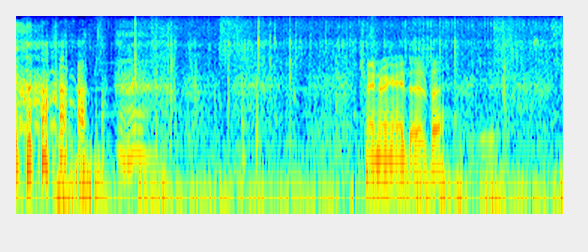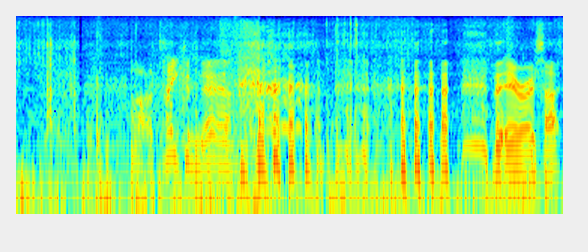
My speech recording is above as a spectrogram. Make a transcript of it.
Chainring ate that a bit. Oh, take him now. the arrow suck.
